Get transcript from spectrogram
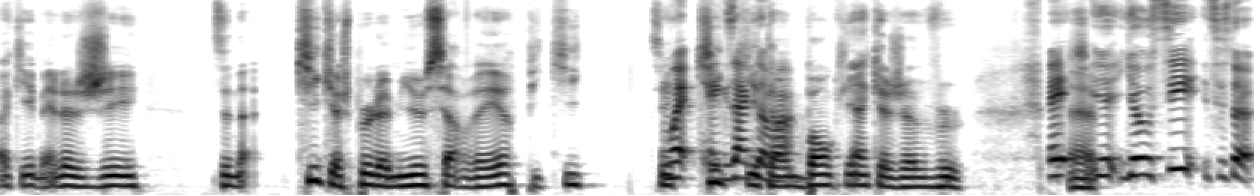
OK, ben là, j'ai, qui que je peux le mieux servir, puis qui, Ouais, qui, qui est un bon client que je veux. Mais Euh, il y a aussi, c'est ça,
